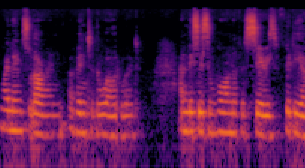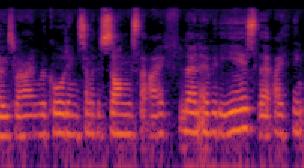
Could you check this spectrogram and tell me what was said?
my name's Lauren of Into the Wild Wood and this is one of a series of videos where I'm recording some of the songs that I've learned over the years that I think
